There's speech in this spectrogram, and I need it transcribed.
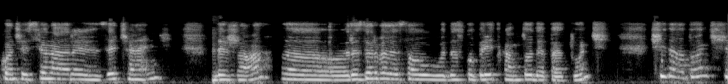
Concesiunea are 10 ani deja. Rezervele s-au descoperit cam tot de pe atunci și de atunci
